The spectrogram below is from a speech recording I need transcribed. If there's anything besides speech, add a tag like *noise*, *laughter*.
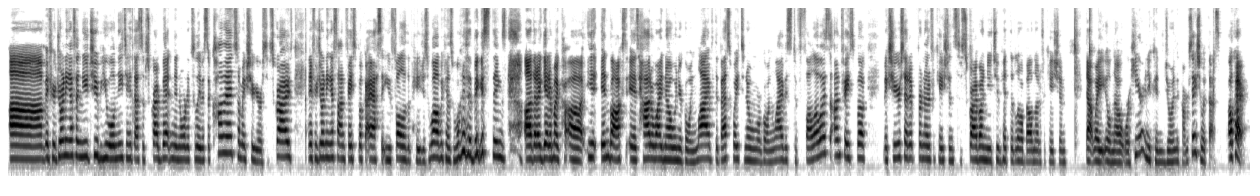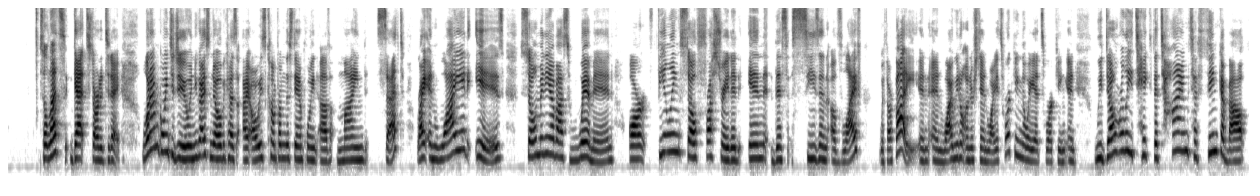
Um, if you're joining us on YouTube, you will need to hit that subscribe button in order to leave us a comment. So make sure you're subscribed. And if you're joining us on Facebook, I ask that you follow the page as well because *laughs* one of the biggest things uh, that I get in my uh, inbox is how do I know when you're going live? The best way to know when we're going live is to follow us on Facebook. Make sure you're set up for notifications. Subscribe on YouTube. Hit the little bell notification. That way you'll know we're here and you can join the conversation with us. Okay. So let's get started today. What I'm going to do, and you guys know because I always come from the standpoint of mindset, right? And why it is so many of us women are feeling so frustrated in this season of life with our body and and why we don't understand why it's working the way it's working and we don't really take the time to think about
